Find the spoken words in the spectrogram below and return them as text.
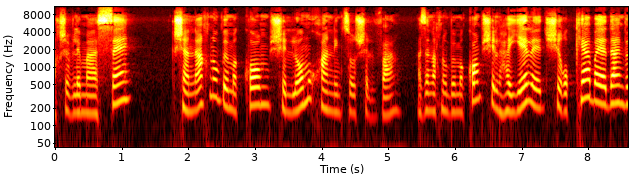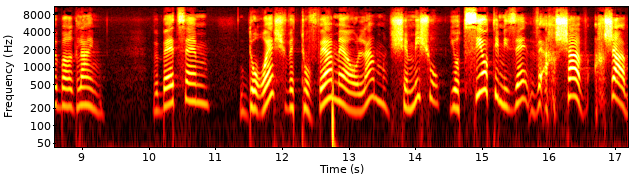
עכשיו למעשה, כשאנחנו במקום שלא מוכן למצוא שלווה, אז אנחנו במקום של הילד שרוקע בידיים וברגליים, ובעצם דורש ותובע מהעולם שמישהו יוציא אותי מזה, ועכשיו, עכשיו.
